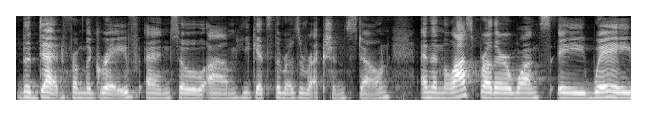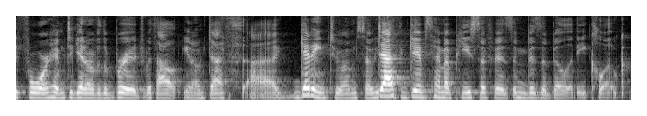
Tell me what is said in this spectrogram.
the dead from the grave, and so um, he gets the Resurrection Stone. And then the last brother wants a way for him to get over the bridge without, you know, death uh, getting to him. So death gives him a piece of his invisibility cloak.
